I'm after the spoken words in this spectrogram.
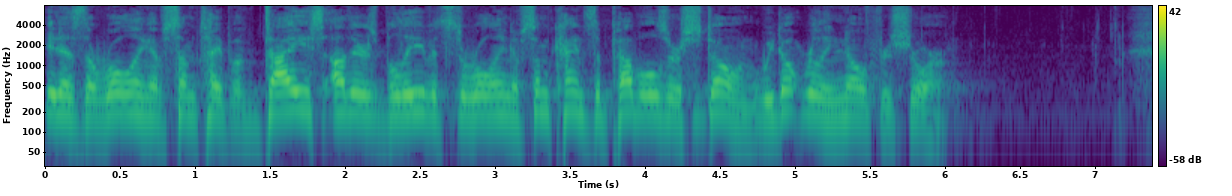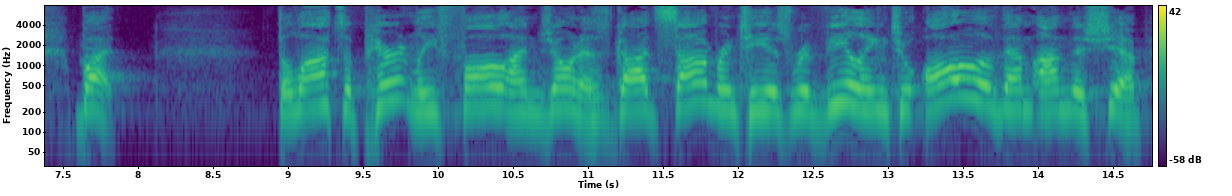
it is the rolling of some type of dice. Others believe it's the rolling of some kinds of pebbles or stone. We don't really know for sure. But the lots apparently fall on Jonah. God's sovereignty is revealing to all of them on the ship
